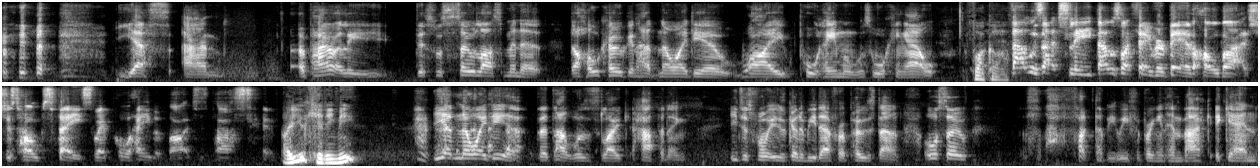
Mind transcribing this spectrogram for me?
Yes, and apparently this was so last minute. The Hulk Hogan had no idea why Paul Heyman was walking out. Fuck off. That was actually that was my favourite bit of the whole match. Just Hulk's face when Paul Heyman marches past him. Are you kidding me? He had no idea that that was like happening. He just thought he was going to be there for a pose down. Also, f- fuck WE for bringing him back again.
